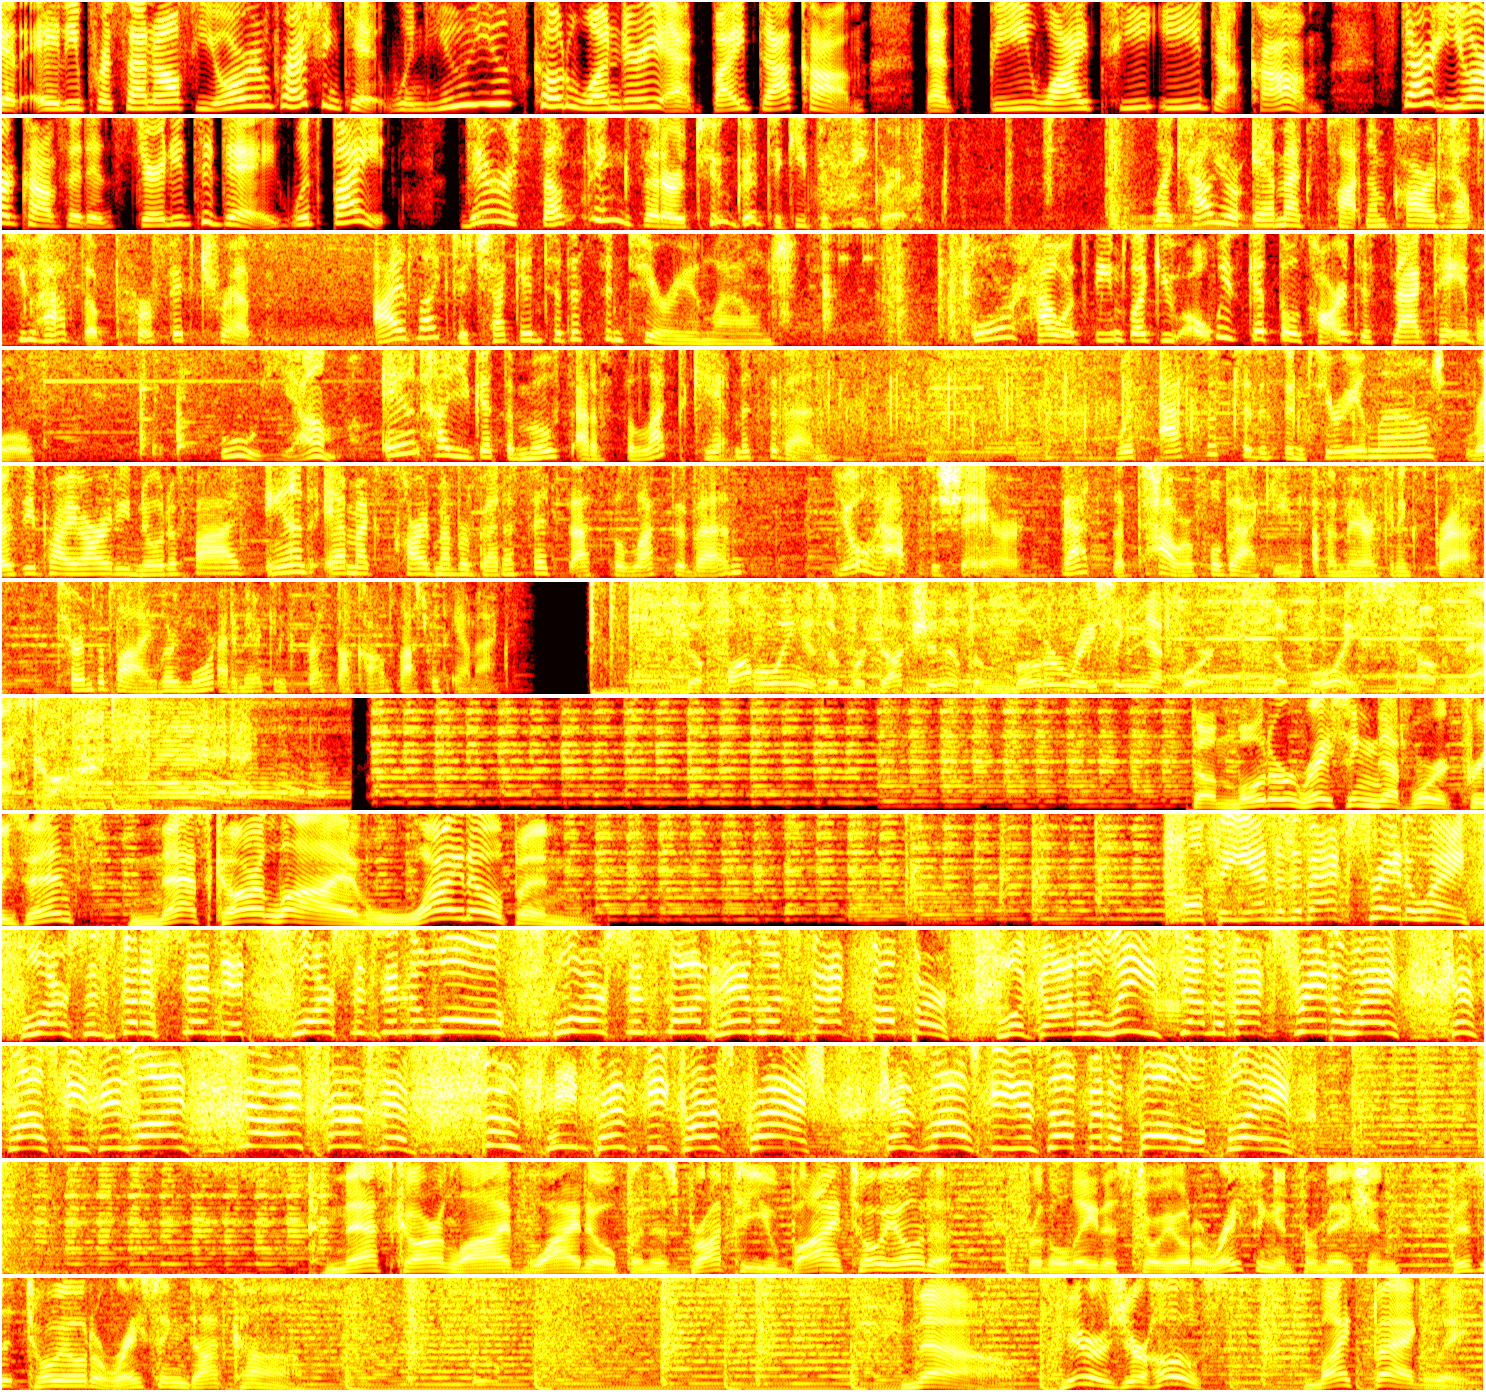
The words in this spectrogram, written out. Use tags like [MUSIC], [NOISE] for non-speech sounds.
Get 80% off your impression kit when you use code WONDERY at Byte.com. That's B-Y-T-E dot com. Start your confidence journey today with Byte. There are some things that are too good to keep a secret. Like how your Amex Platinum card helps you have the perfect trip. I'd like to check into the Centurion Lounge. Or how it seems like you always get those hard-to-snag tables. Ooh, yum. And how you get the most out of select can't-miss events. With access to the Centurion Lounge, Resy Priority Notified, and Amex card member benefits at select events, you'll have to share. That's the powerful backing of American Express. Terms apply. Learn more at americanexpress.com slash with Amex. The following is a production of the Motor Racing Network, the voice of NASCAR. The Motor Racing Network presents NASCAR Live Wide Open. Off the end of the back straightaway. Larson's going to send it. Larson's in the wall. Larson's on Hamlin's back bumper. Logano leads down the back straightaway. Keselowski's in line. Now he turns him. Both Team Penske cars crash. Keselowski is up in a ball of flame. NASCAR Live Wide Open is brought to you by Toyota. For the latest Toyota racing information, visit toyotaracing.com. Now, here is your host, Mike Bagley.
